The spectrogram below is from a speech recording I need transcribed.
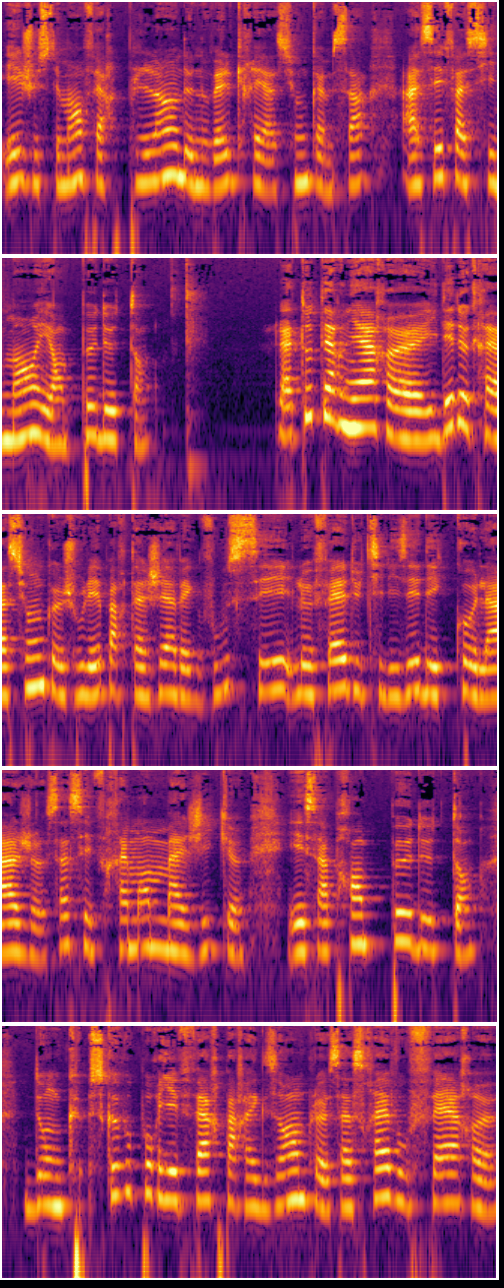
et justement faire plein de nouvelles créations comme ça assez facilement et en peu de temps. La toute dernière euh, idée de création que je voulais partager avec vous, c'est le fait d'utiliser des collages. Ça, c'est vraiment magique et ça prend peu de temps. Donc, ce que vous pourriez faire, par exemple, ça serait vous faire euh,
